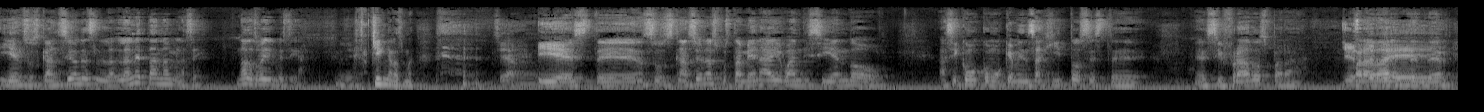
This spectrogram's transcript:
y en sus canciones la, la neta no me la sé. No las voy a investigar. Chingalas man Sí, y este en sus canciones pues también ahí van diciendo así como como que mensajitos este eh, cifrados para para dar a entender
